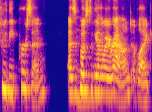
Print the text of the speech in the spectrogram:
to the person as opposed mm-hmm. to the mm-hmm. other way around of like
